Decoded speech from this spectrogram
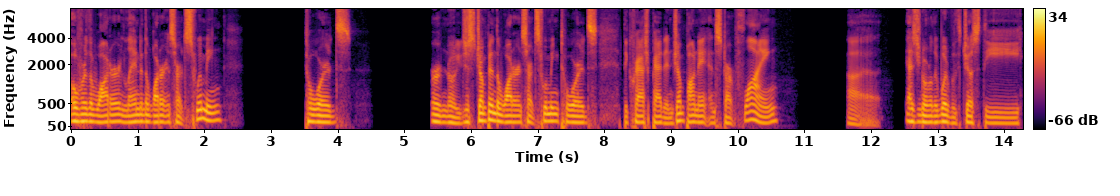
over the water, and land in the water, and start swimming towards, or no, you just jump in the water and start swimming towards the crash pad and jump on it and start flying, uh, as you normally would with just the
